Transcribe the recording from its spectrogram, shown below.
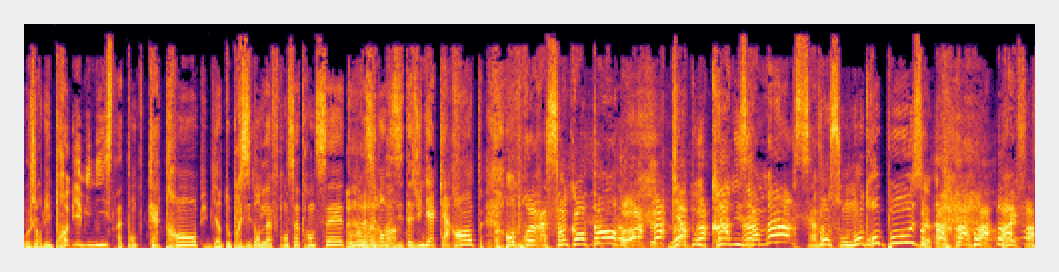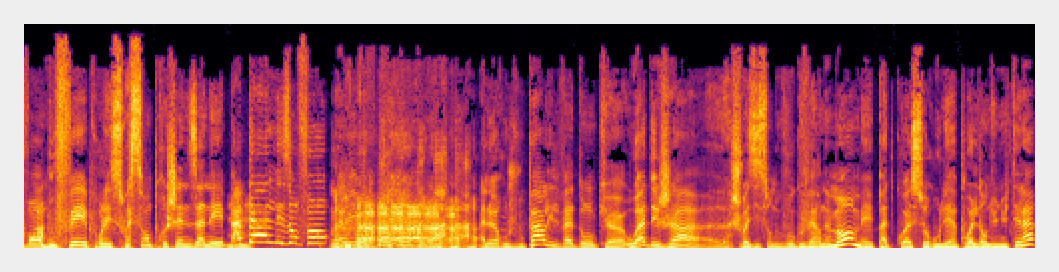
aujourd'hui Premier ministre à 34 ans, puis bientôt président de la France à 37, président des États-Unis à 40, empereur à 50 ans, bientôt il colonisera Mars avant son andropause. Bref, on va en bouffer pour les 60 prochaines années. Attal les enfants Ah. À l'heure où je vous parle, il va donc, euh, ou a déjà euh, choisi son nouveau gouvernement, mais pas de quoi se rouler à poil dans du Nutella.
